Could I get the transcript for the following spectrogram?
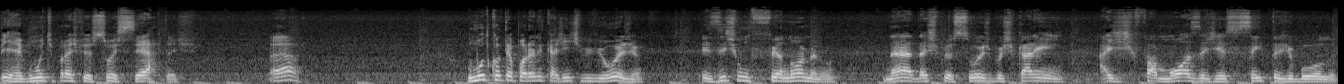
pergunte para as pessoas certas. É. No mundo contemporâneo que a gente vive hoje, existe um fenômeno, né, das pessoas buscarem as famosas receitas de bolo.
